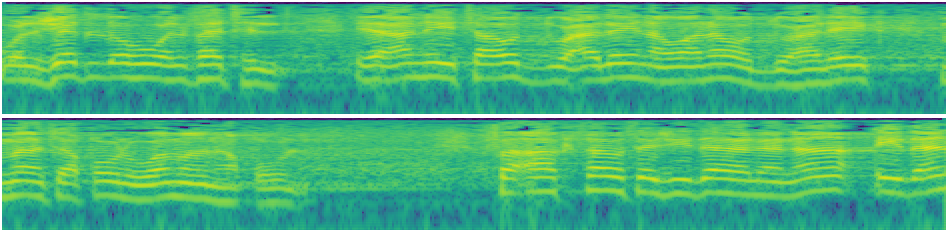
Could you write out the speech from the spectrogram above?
والجدل هو الفتل. يعني ترد علينا ونرد عليك ما تقول وما نقول. فأكثرت جدالنا إذا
